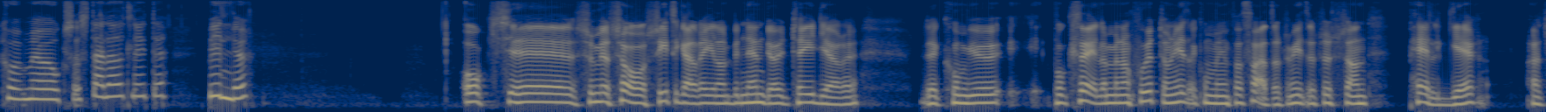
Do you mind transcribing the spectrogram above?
kommer också ställa ut lite bilder. Och eh, som jag sa, Citygallerierna nämnde jag ju tidigare. Det kom ju på kvällen mellan 17 och 19 kom en författare som heter Susanne Pelger att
